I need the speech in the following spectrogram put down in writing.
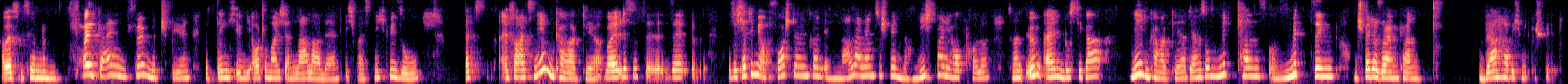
aber für einen voll geilen Film mitspielen. Jetzt denke ich irgendwie automatisch an La La Land. Ich weiß nicht wieso. Als, einfach als Nebencharakter, weil das ist äh, sehr. Also ich hätte mir auch vorstellen können, in La La Land zu spielen, noch nicht mal die Hauptrolle, sondern irgendein lustiger Nebencharakter, der so mittanzt und mitsingt und später sagen kann, da habe ich mitgespielt.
